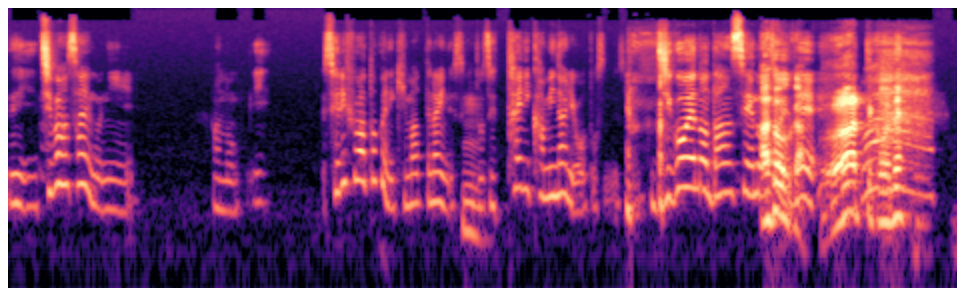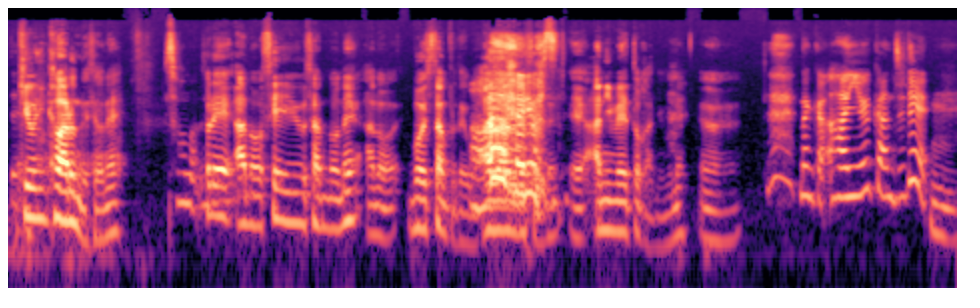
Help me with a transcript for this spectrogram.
で一番最後にあのいセリフは特に決まってないんですけど、うん絶対に雷を落とすんですよ 地声の男性の声あそうか。でうわーってこうね急に変わるんですよね。そうなんですそれあの声優さんのねあのボイスサンプルでもああるあるあですよね。えアニメとかにもね。うんなんかああいう感じでうん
